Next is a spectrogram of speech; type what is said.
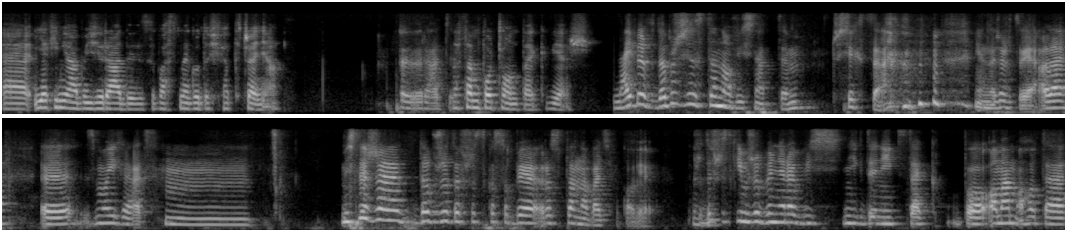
e, jakie miałabyś rady z własnego doświadczenia? Y, Rady. Na sam początek, wiesz. Najpierw dobrze się zastanowić nad tym, czy się chce. nie no, żartuję, ale z moich rad. Hmm, myślę, że dobrze to wszystko sobie rozplanować w głowie. Przede Mhm. wszystkim, żeby nie robić nigdy nic tak, bo o mam ochotę,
